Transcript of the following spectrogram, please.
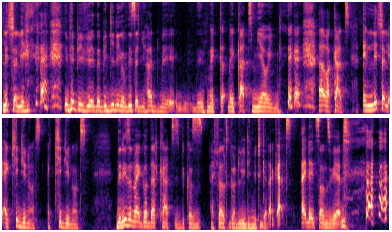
literally, maybe if you're in the beginning of this and you had my, my, my cat meowing, I have a cat, and literally, I kid you not, I kid you not the reason why I got that cat is because I felt God leading me to get a cat. I know it sounds weird.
